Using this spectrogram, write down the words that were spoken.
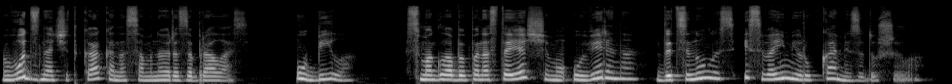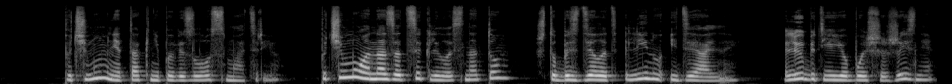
Вот значит, как она со мной разобралась. Убила. Смогла бы по-настоящему уверенно, дотянулась и своими руками задушила. Почему мне так не повезло с матерью? Почему она зациклилась на том, чтобы сделать Лину идеальной? Любит ее больше жизни,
